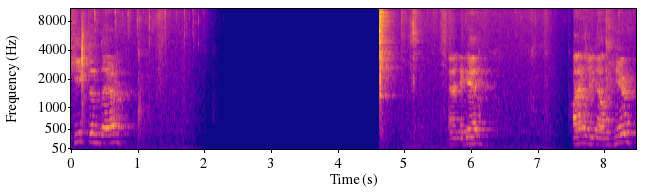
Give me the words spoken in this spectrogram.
keep them there. And again, finally down here,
